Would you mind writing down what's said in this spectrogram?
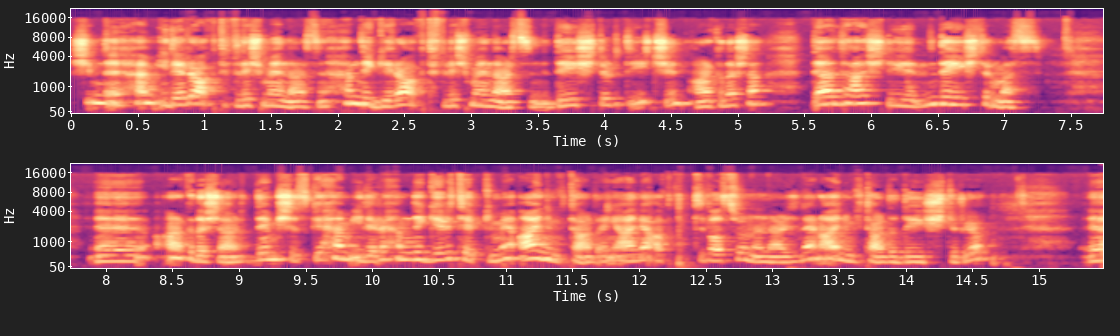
Şimdi hem ileri aktifleşme enerjisini hem de geri aktifleşme enerjisini değiştirdiği için arkadaşlar delta H değerini değiştirmez. Ee, arkadaşlar demişiz ki hem ileri hem de geri tepkimi aynı miktarda yani aktivasyon enerjilerini aynı miktarda değiştiriyor. Ee,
